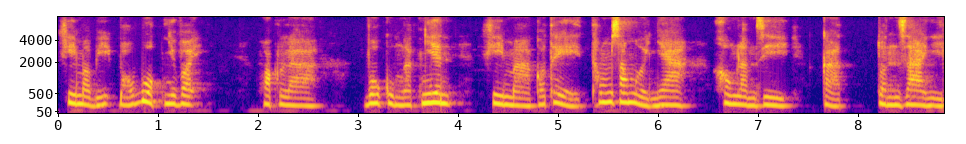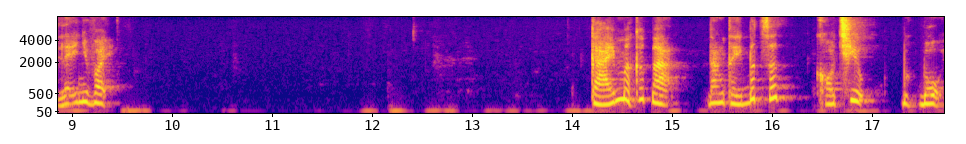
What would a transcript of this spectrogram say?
khi mà bị bó buộc như vậy hoặc là vô cùng ngạc nhiên khi mà có thể thong dong ở nhà, không làm gì cả tuần dài nghỉ lễ như vậy. Cái mà các bạn đang thấy bất dứt khó chịu, bực bội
